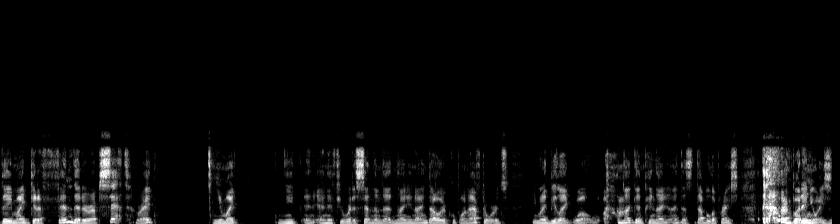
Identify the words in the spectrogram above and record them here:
they might get offended or upset right? You might need and, and if you were to send them that 99 dollar coupon afterwards you might be like well I'm not going to pay 99 that's double the price. But anyways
